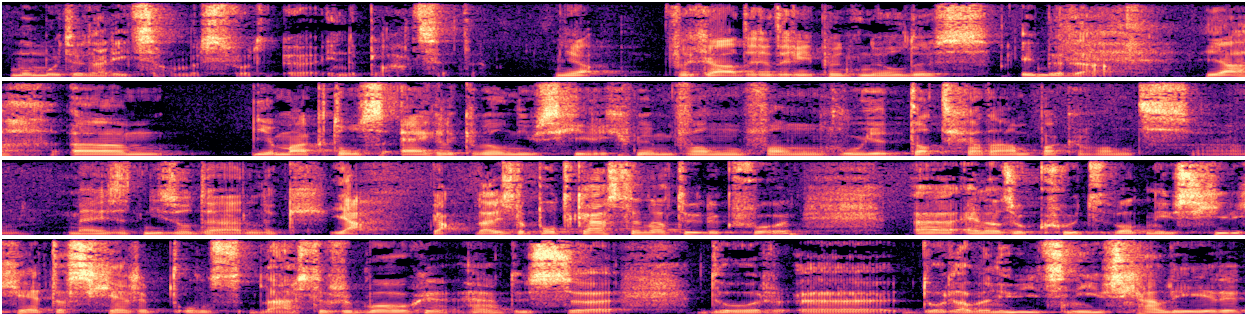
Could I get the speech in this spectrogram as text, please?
we moeten daar iets anders voor eh, in de plaats zetten. Ja, vergaderen 3.0 dus. Inderdaad. Ja, ehm, je maakt ons eigenlijk wel nieuwsgierig, Wim, van, van hoe je dat gaat aanpakken, want ehm, mij is het niet zo duidelijk. Ja, ja, daar is de podcast er natuurlijk voor. Eh, en dat is ook goed, want nieuwsgierigheid dat scherpt ons luistervermogen. Hè? Dus eh, door, eh, doordat we nu iets nieuws gaan leren,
